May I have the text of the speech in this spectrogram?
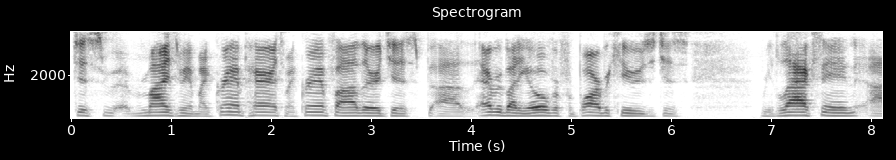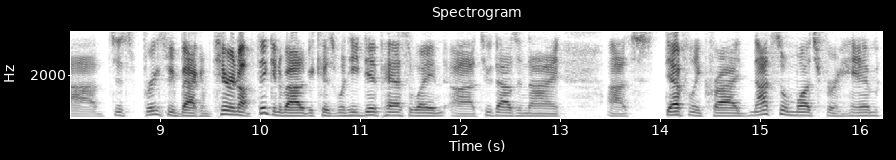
just reminds me of my grandparents, my grandfather, just uh, everybody over for barbecues. Just relaxing. Uh, just brings me back. I'm tearing up thinking about it because when he did pass away in uh, 2009, uh, definitely cried. Not so much for him,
